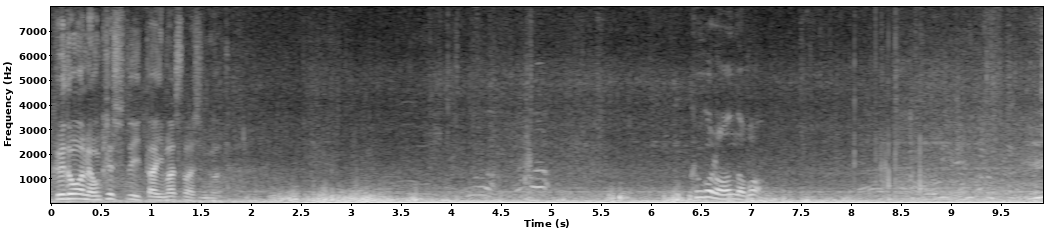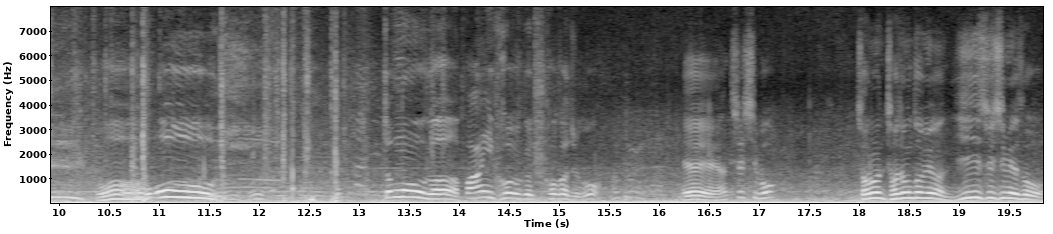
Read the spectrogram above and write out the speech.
그동안에 엉킬 수도 있다 이 말씀 하시는 것 같아. 큰거 나왔나 봐. 와, 오, 점농어가. 빵이 커, 커가지고, 예, 한 75? 저런, 저 정도면 이 수심에서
